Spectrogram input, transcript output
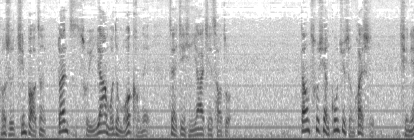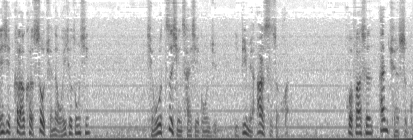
同时，请保证端子处于压模的模口内再进行压接操作。当出现工具损坏时，请联系克劳克授权的维修中心，请勿自行拆卸工具。以避免二次损坏或发生安全事故。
